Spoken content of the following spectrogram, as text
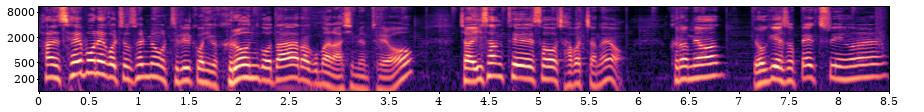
한 세 번에 걸쳐서 설명을 드릴 거니까 그런 거다라고만 아시면 돼요. 자, 이 상태에서 잡았잖아요. 그러면 여기에서 백스윙을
